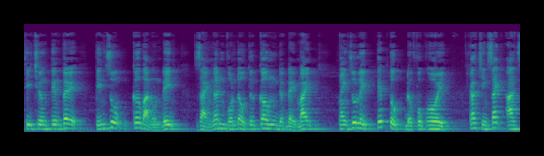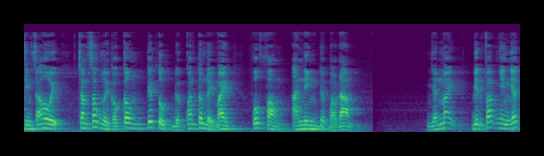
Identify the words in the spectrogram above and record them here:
thị trường tiền tệ, tín dụng cơ bản ổn định, giải ngân vốn đầu tư công được đẩy mạnh, ngành du lịch tiếp tục được phục hồi, các chính sách an sinh xã hội, chăm sóc người có công tiếp tục được quan tâm đẩy mạnh, quốc phòng, an ninh được bảo đảm. Nhấn mạnh, biện pháp nhanh nhất,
